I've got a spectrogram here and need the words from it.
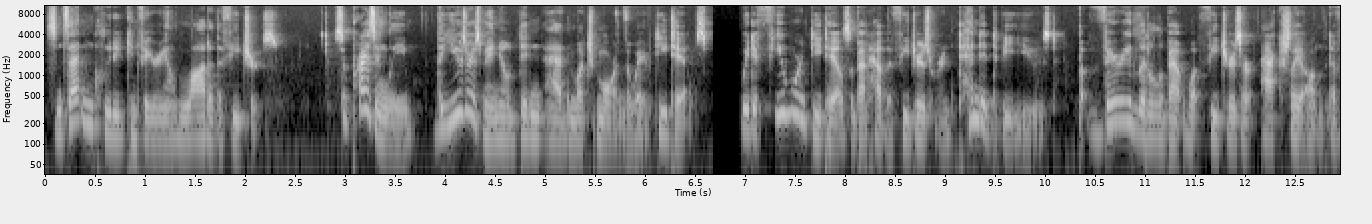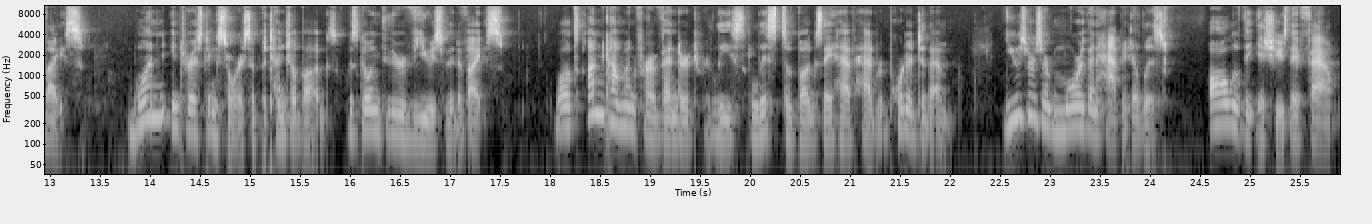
since that included configuring a lot of the features. Surprisingly, the user's manual didn't add much more in the way of details. We had a few more details about how the features were intended to be used, but very little about what features are actually on the device. One interesting source of potential bugs was going through the reviews for the device. While it's uncommon for a vendor to release lists of bugs they have had reported to them, users are more than happy to list all of the issues they found.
